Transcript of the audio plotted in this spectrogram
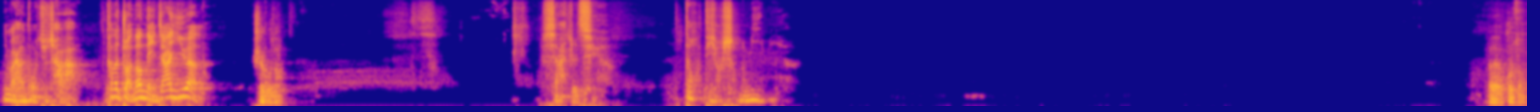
你马上跟我去查，看他转到哪家医院了。是顾总。夏之晴，到底有什么秘密啊？呃，顾总，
